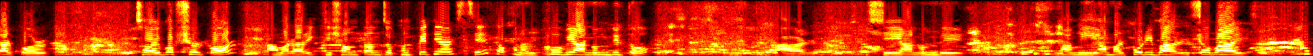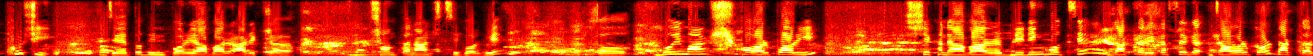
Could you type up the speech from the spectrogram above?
তারপর ছয় বছর পর আমার আরেকটি সন্তান যখন পেটে আসছে, তখন আমি খুবই আনন্দিত। আর সেই আনন্দে আমি, আমার পরিবার সবাই খুব খুশি যে এতদিন পরে আবার আরেকটা সন্তান আসছে গর্ভে। তো দুই মাস হওয়ার পরই সেখানে আবার ব্লিডিং হচ্ছে। ডাক্তারের কাছে যাওয়ার পর ডাক্তার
